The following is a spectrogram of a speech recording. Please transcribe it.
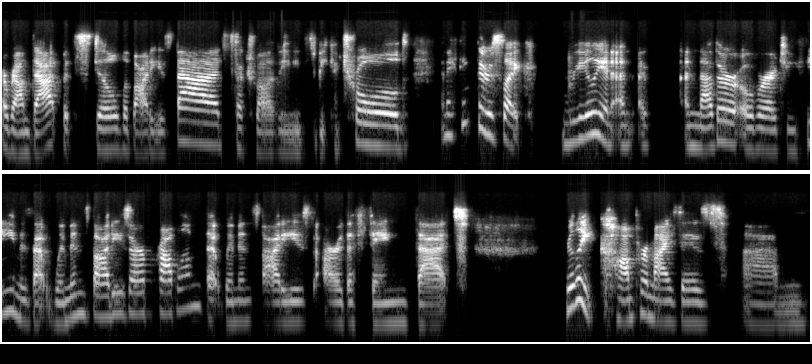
around that, but still the body is bad, sexuality needs to be controlled. And I think there's like really an, a another overarching theme is that women's bodies are a problem, that women's bodies are the thing that really compromises um,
